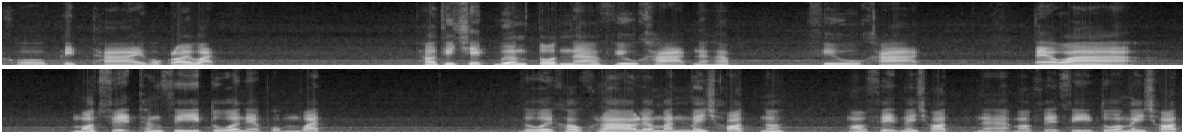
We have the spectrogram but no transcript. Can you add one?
โครกริดทาย 600 วัตต์ เท่าที่เช็คเบื้องต้นนะ ฟิวขาดนะครับ ฟิวขาด แต่ว่ามอสเฟตทั้ง 4 ตัวเนี่ยผมวัด โดยคร่าวๆแล้วมันไม่ช็อตเนาะมอสเฟตไม่ช็อตนะฮะมอสเฟตสี่ตัวไม่ช็อต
